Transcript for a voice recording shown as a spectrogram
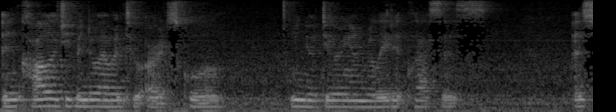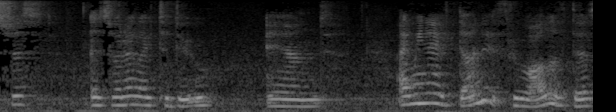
in college, even though I went to art school, you know, during unrelated classes. It's just, it's what I like to do. And I mean, I've done it through all of this.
